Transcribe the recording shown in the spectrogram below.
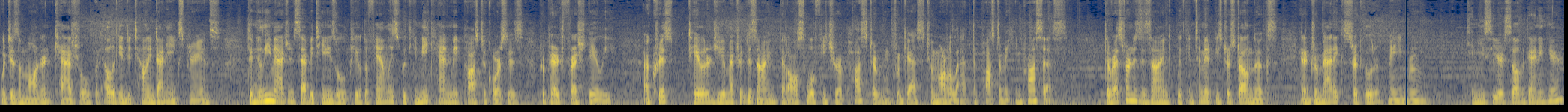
which is a modern, casual, but elegant Italian dining experience, the newly imagined Sabatini's will appeal to families with unique handmade pasta courses prepared fresh daily. A crisp, tailored geometric design that also will feature a pasta room for guests to marvel at the pasta making process. The restaurant is designed with intimate bistro style nooks and a dramatic circular main room. Can you see yourself dining here?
